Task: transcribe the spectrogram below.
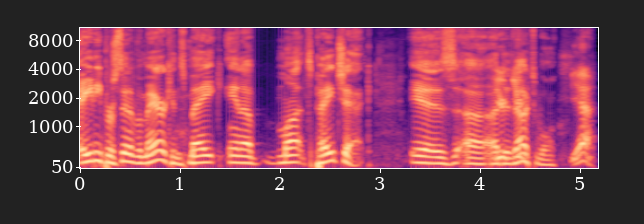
eighty percent of Americans make in a month's paycheck is uh, a you're, deductible. You're, yeah.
